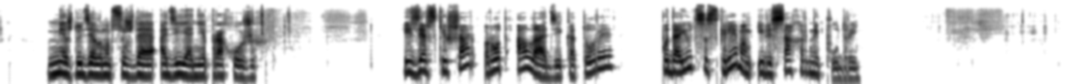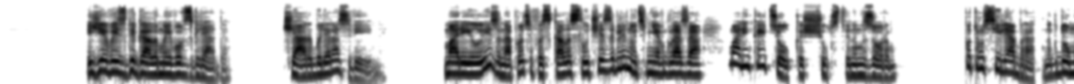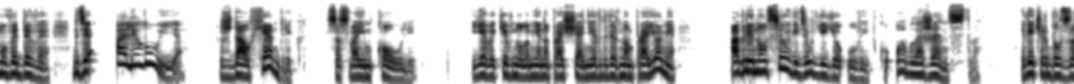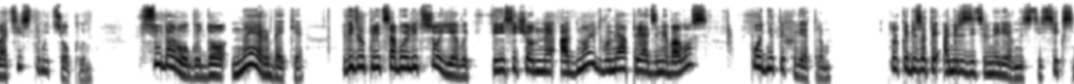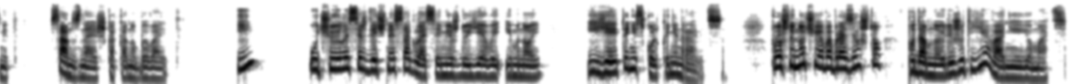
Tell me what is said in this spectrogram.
между делом обсуждая одеяние прохожих. Изерский шар — род оладий, которые подаются с кремом или сахарной пудрой. Ева избегала моего взгляда. Чары были развеяны. Мария Луиза, напротив, искала случая заглянуть мне в глаза, маленькая тёлка с чувственным взором. Потрусили обратно, к дому ВДВ, где, аллилуйя, ждал Хендрик со своим Коули. Ева кивнула мне на прощание в дверном проеме, оглянулся и увидел ее улыбку. О, блаженство! Вечер был золотистым и теплым. Всю дорогу до Нейрбеке видел перед собой лицо Евы, пересеченное одной-двумя прядями волос, поднятых ветром. Только без этой омерзительной ревности, Сиксмит, сам знаешь, как оно бывает. И учуяла сердечное согласие между Евой и мной — и ей это нисколько не нравится. Прошлой ночью я вообразил, что подо мной лежит Ева, а не ее мать.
